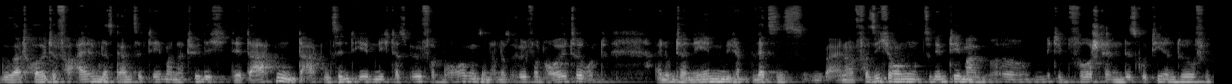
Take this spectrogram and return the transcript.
gehört heute vor allem das ganze Thema natürlich der Daten. Daten sind eben nicht das Öl von morgen, sondern das Öl von heute. Und ein Unternehmen, ich habe letztens bei einer Versicherung zu dem Thema äh, mit den Vorständen diskutieren dürfen.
